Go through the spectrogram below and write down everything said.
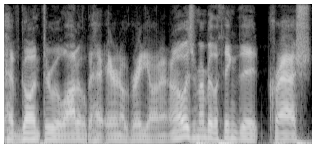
have gone through a lot of them that had Erin O'Grady on it. And I always remember the thing that Crash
